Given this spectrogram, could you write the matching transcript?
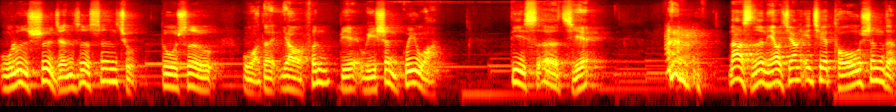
无论是人是牲畜，都是我的，要分别为圣归我。第十二节，那时你要将一切投生的，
